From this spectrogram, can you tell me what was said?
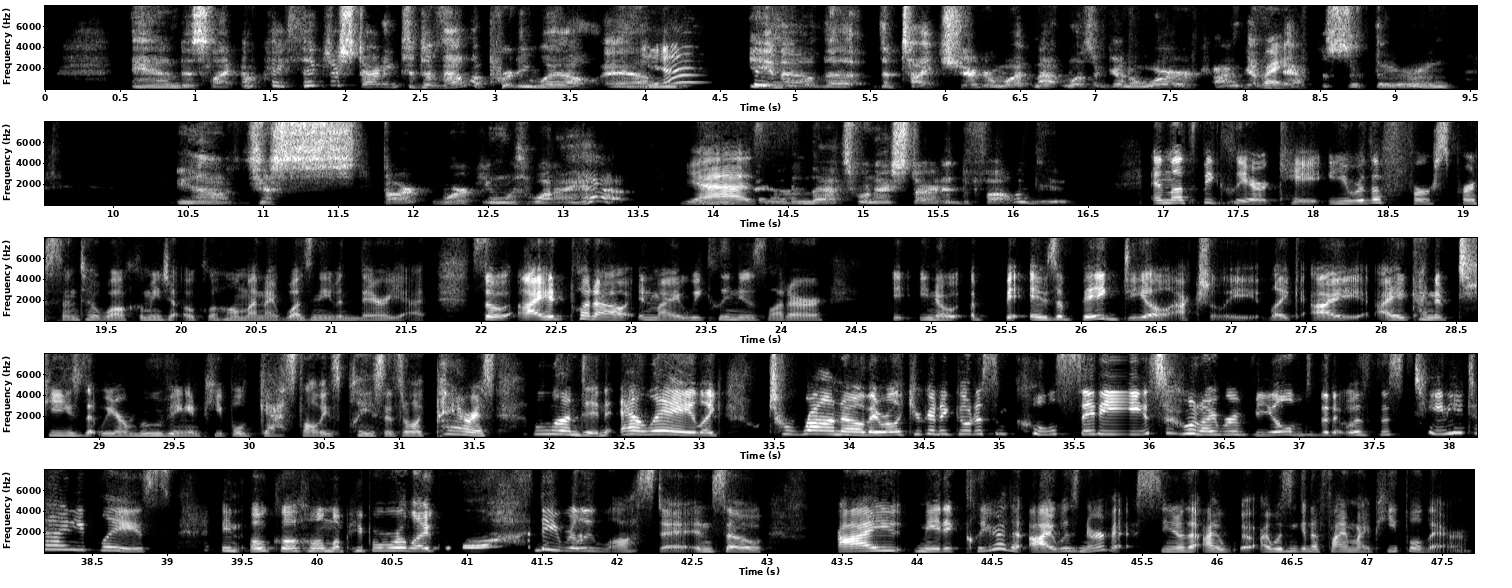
and it's like okay things are starting to develop pretty well and Yeah. you know the the tight shirt or whatnot wasn't going to work i'm Right. to have to sit there and you know just start working with what i had Yes. and, and that's when i started to follow you And let's be clear, Kate, you were the first person to welcome me to Oklahoma, and I wasn't even there yet. So I had put out in my weekly newsletter, you know, it was a big deal actually. Like I, I kind of teased that we are moving, and people guessed all these places. They're like Paris, London, L.A., like Toronto. They were like, "You're going to go to some cool cities." So when I revealed that it was this teeny tiny place in Oklahoma, people were like, "What?" They really lost it, and so. I made it clear that I was nervous, you know, that I I wasn't going to find my people there.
